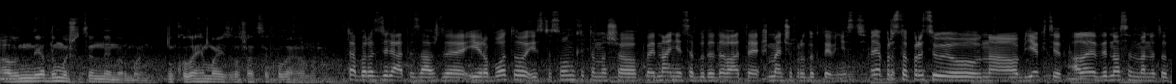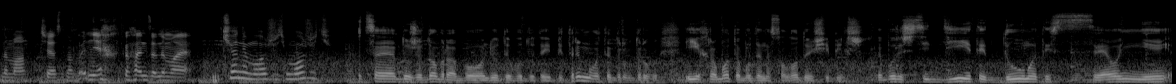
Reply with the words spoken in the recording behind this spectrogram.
Але я думаю, що це ненормально. Ну, колеги мають залишатися колегами. Треба розділяти завжди і роботу, і стосунки, тому що в поєднанні це буде давати меншу продуктивність. Я просто працюю на об'єкті, але відносин в мене тут нема, чесно. Ні, коханця немає. Чого не можуть? Можуть. Це дуже добре, бо люди будуть і підтримувати друг друга, і їх робота буде насолодою ще більше. Ти будеш сидіти, думати все о ній,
